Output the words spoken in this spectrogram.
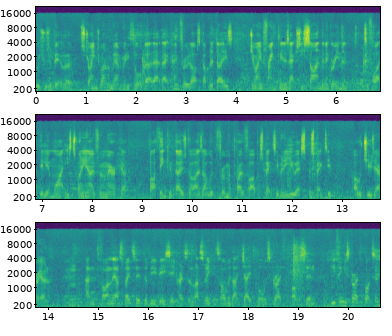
which was a bit of a strange one, and we haven't really thought about that. That came through last couple of days. Jermaine Franklin has actually signed an agreement to fight Dillian Whyte. He's 20 0 from America. But I think of those guys, I would, from a profile perspective and a US perspective, I would choose Areola. Mm. And finally, I spoke to the WBC president last week. He told me that Jake Paul was great for boxing. Do you think he's great for boxing?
